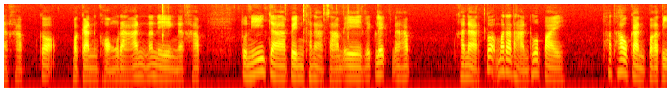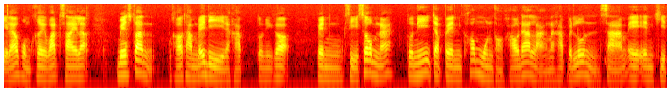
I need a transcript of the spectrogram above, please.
นะครับ ก็ประกันของร้านนั่นเองนะครับ ตัวนี้จะเป็นขนาด 3A เล็ก ๆ นะครับ ขนาดก็มาตรฐานทั่วไป ถ้าเท่ากันปกติแล้วผมเคยวัดไซส์แล้วเบสตันเขาทำได้ดีนะครับ ตัวนี้ก็เป็นสีส้มนะ ตัวนี้จะเป็นข้อมูลของเขาด้านหลังนะครับ เป็นรุ่น 3AN ขีด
